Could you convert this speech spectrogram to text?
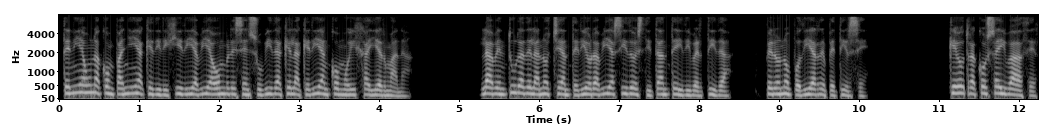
Tenía una compañía que dirigir y había hombres en su vida que la querían como hija y hermana. La aventura de la noche anterior había sido excitante y divertida, pero no podía repetirse. ¿Qué otra cosa iba a hacer?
